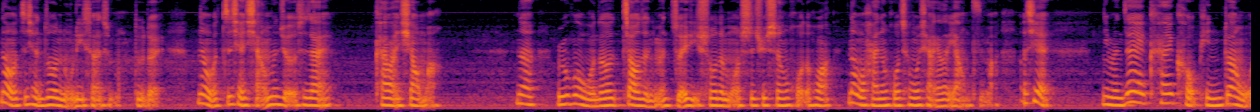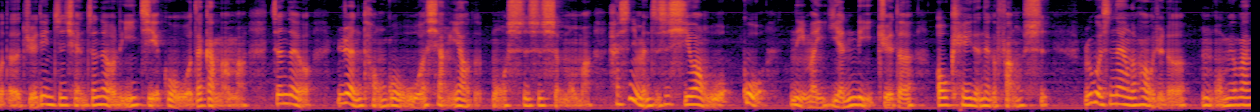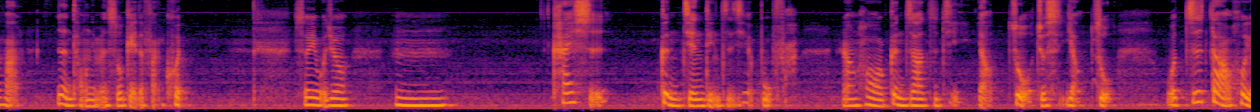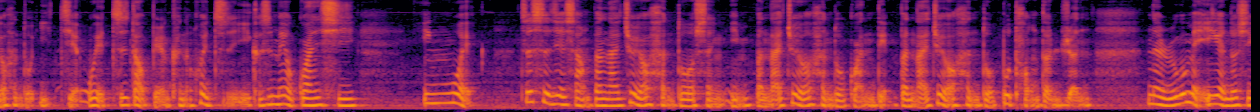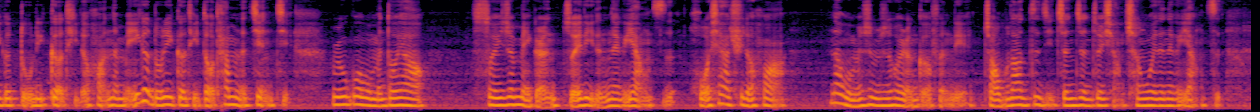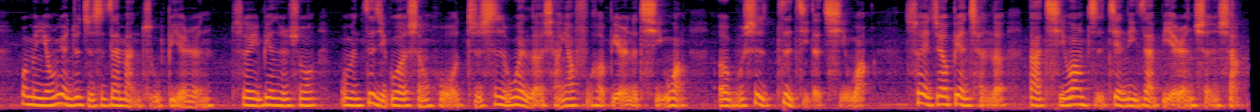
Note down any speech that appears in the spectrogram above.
那我之前做的努力算什么？对不对？那我之前想那么久是在开玩笑吗？那如果我都照着你们嘴里说的模式去生活的话，那我还能活成我想要的样子吗？而且，你们在开口评断我的决定之前，真的有理解过我在干嘛吗？真的有？认同过我想要的模式是什么吗？还是你们只是希望我过你们眼里觉得 OK 的那个方式？如果是那样的话，我觉得嗯，我没有办法认同你们所给的反馈，所以我就嗯开始更坚定自己的步伐，然后更知道自己要做就是要做。我知道会有很多意见，我也知道别人可能会质疑，可是没有关系，因为这世界上本来就有很多声音，本来就有很多观点，本来就有很多不同的人。那如果每一个人都是一个独立个体的话，那每一个独立个体都有他们的见解。如果我们都要随着每个人嘴里的那个样子活下去的话，那我们是不是会人格分裂，找不到自己真正最想成为的那个样子？我们永远就只是在满足别人，所以变成说我们自己过的生活只是为了想要符合别人的期望，而不是自己的期望，所以就变成了把期望只建立在别人身上。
